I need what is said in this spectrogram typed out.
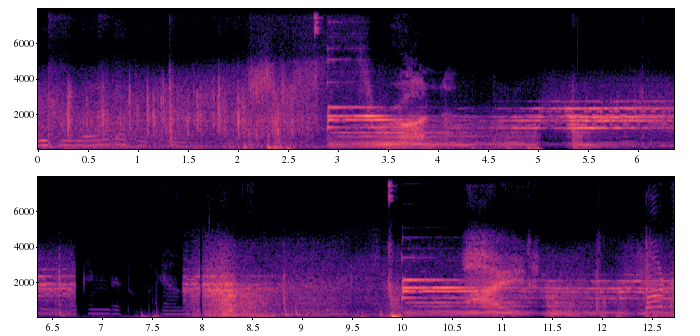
Ruhlulara da toplayalım. Bakın da toplayalım. Hide. Bu arada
